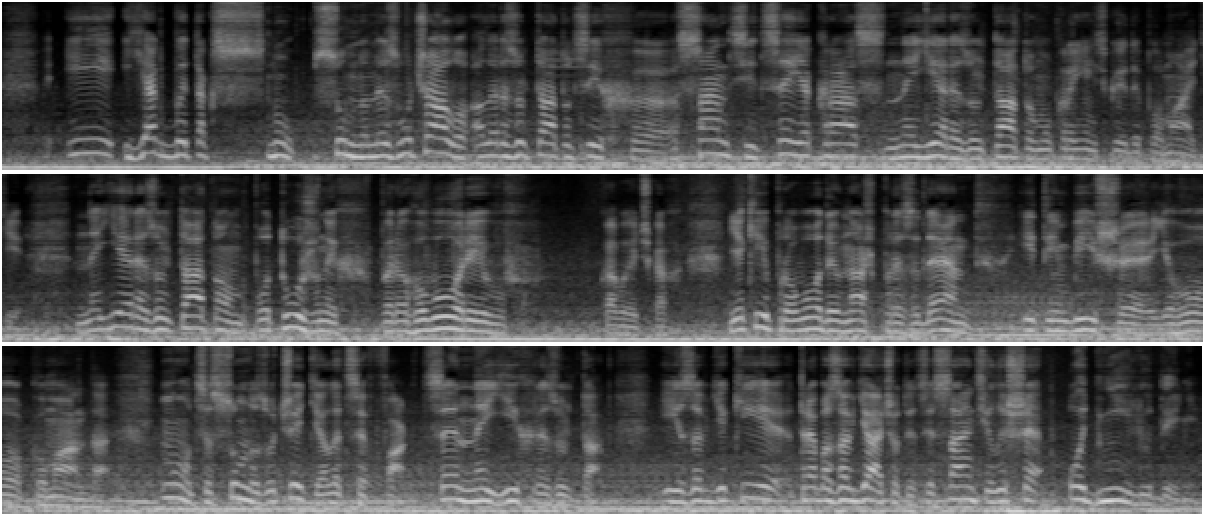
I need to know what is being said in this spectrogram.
І як би так ну, сумно не звучало, але результат у цих е, санкцій це якраз не є результатом української дипломатії, не є результатом потужних переговорів. В кавичках, які проводив наш президент, і тим більше його команда. Ну це сумно звучить, але це факт. Це не їх результат. І завдяки треба завдячувати ці санкції лише одній людині.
